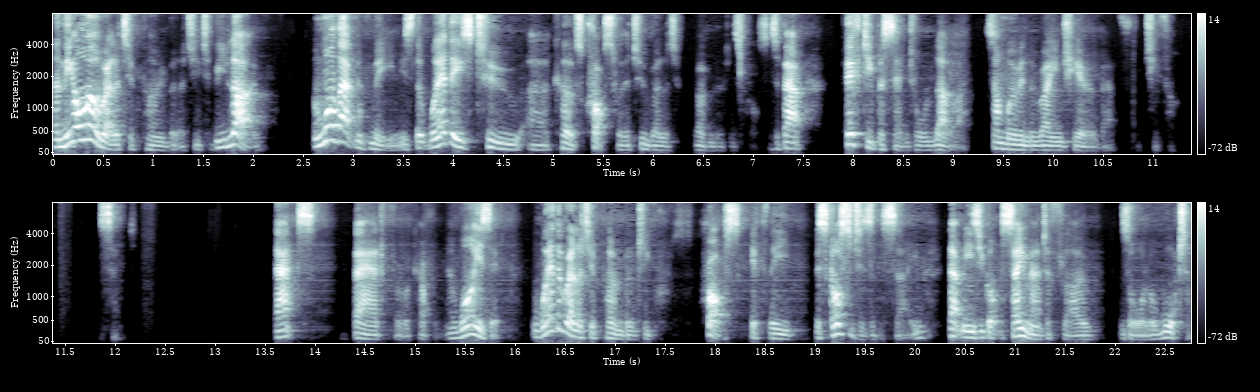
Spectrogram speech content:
and the oil relative permeability to be low. And what that would mean is that where these two uh, curves cross, where the two relative permeabilities cross, it's about 50% or lower, somewhere in the range here about 45%. That's bad for recovery. Now, why is it? Where the relative permeability cross, if the viscosities are the same, that means you've got the same amount of flow as oil or water.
